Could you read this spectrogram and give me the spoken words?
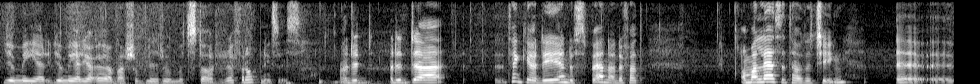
Ju mer, ju mer jag övar så blir rummet större förhoppningsvis. Och det, och det där tänker jag, det är ändå spännande för att om man läser Tao Te Ching, eh,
